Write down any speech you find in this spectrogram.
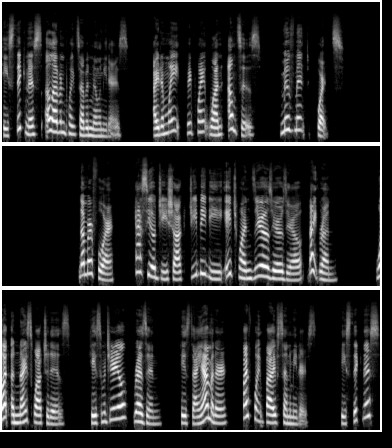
Case thickness 11.7 millimeters. Item weight 3.1 ounces. Movement quartz. Number 4. Casio G-Shock GBD H1000 Night Run. What a nice watch it is. Case material resin. Case diameter 5.5 centimeters. Case thickness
